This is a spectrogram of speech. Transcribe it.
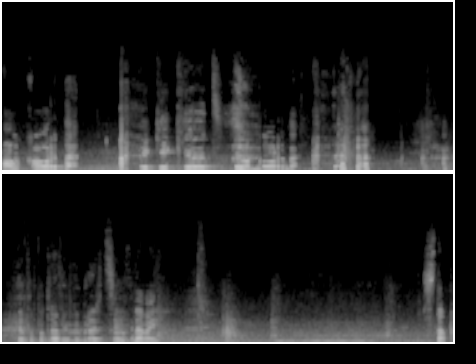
O kurde! Jakie cute! O kurde! Ja to potrafię wybrać, co? Dawaj. Stop.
